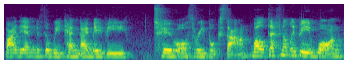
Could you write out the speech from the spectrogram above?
by the end of the weekend, I may be two or three books down. Well, definitely be one.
